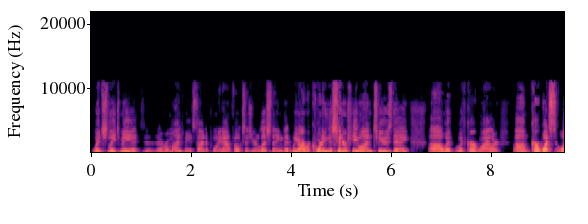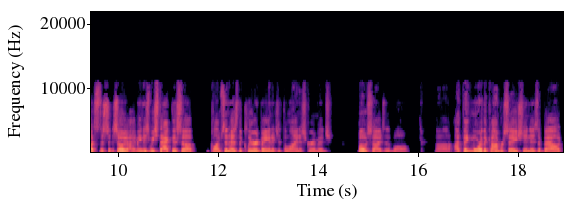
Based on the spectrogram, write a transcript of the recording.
Which leads me, it, it, reminds me, it's time to point out, folks, as you're listening, that we are recording this interview on Tuesday uh, with with Kurt Weiler. Um, Kurt, what's what's the so? I mean, as we stack this up, Clemson has the clear advantage at the line of scrimmage, both sides of the ball. Uh, I think more of the conversation is about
